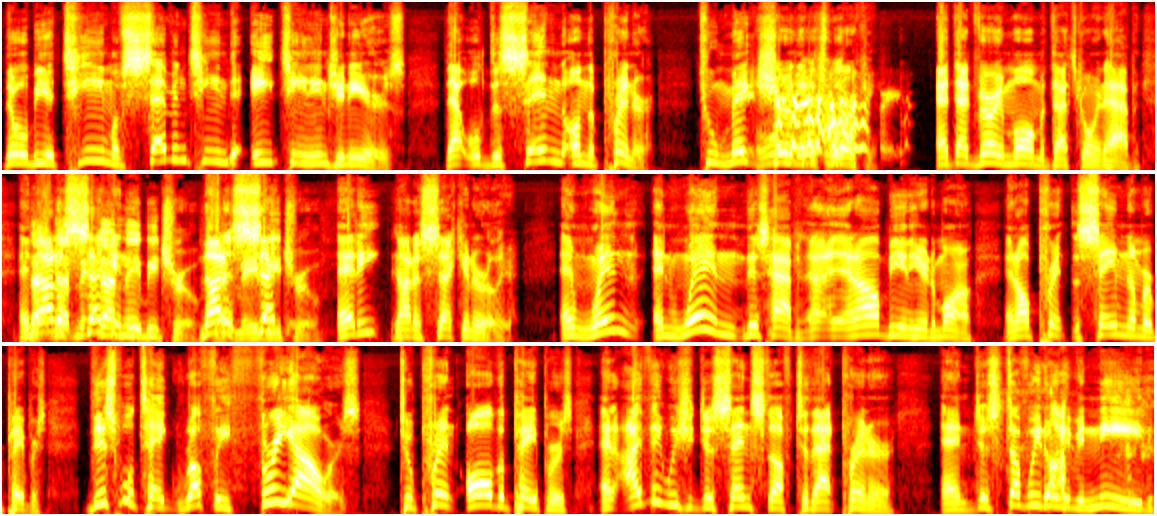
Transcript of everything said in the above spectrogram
there will be a team of 17 to 18 engineers that will descend on the printer to make sure that it's working. At that very moment, that's going to happen, and That- not that a may- second. that may be true. Not That a may be second, true. Eddie. Not a second earlier. And when and when this happens, and I'll be in here tomorrow, and I'll print the same number of papers. This will take roughly three hours to print all the papers, and I think we should just send stuff to that printer and just stuff we don't even need.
